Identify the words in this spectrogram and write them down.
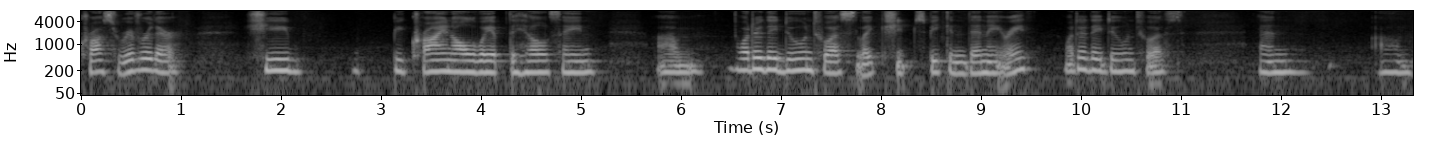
cross river there. She'd be crying all the way up the hill saying, um, what are they doing to us? Like she'd speak in Dene, right? What are they doing to us? And um,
